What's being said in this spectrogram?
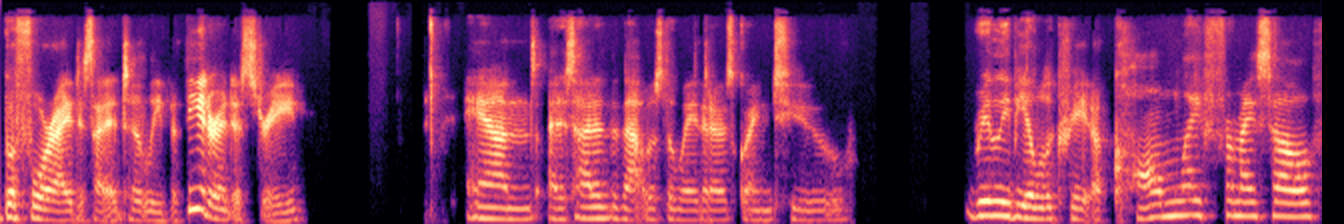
before I decided to leave the theater industry. And I decided that that was the way that I was going to really be able to create a calm life for myself,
